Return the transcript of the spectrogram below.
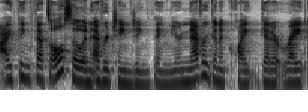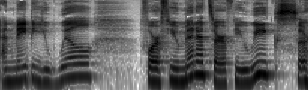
I think that's also an ever changing thing. You're never going to quite get it right. And maybe you will for a few minutes or a few weeks or a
